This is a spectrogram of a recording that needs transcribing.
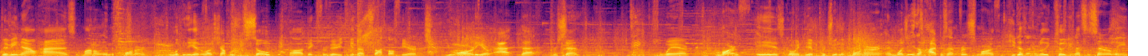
Vivi now has Mono in the corner, looking to get the ledge trap. Would be so uh, big for Vivi to get that stock off here. You already are at that percent where Marth is going to put you in the corner, and once you get a high percent versus Marth, he doesn't really kill you necessarily,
